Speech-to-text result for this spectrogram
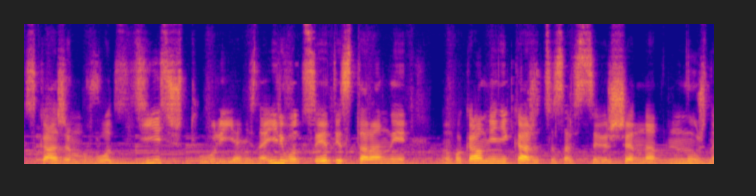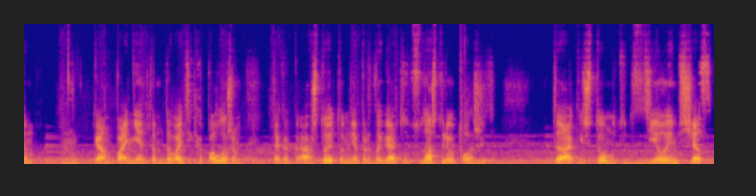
скажем, вот здесь, что ли, я не знаю, или вот с этой стороны. Но пока мне не кажется совершенно нужным компонентом. Давайте-ка положим. Так как, а что это у меня предлагает? Тут сюда, что ли, его положить? Так, и что мы тут сделаем сейчас?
